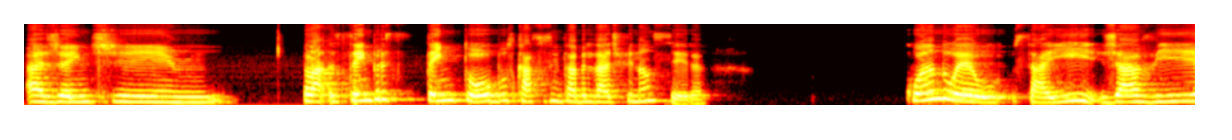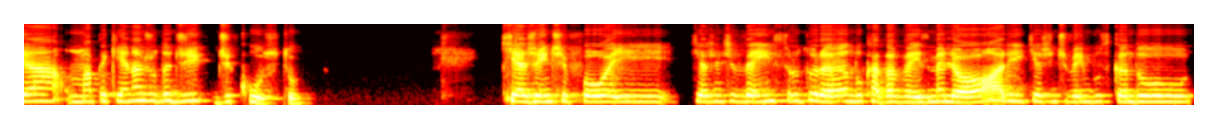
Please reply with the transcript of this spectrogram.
a gente sempre tentou buscar sustentabilidade financeira. Quando eu saí, já havia uma pequena ajuda de, de custo que a gente foi, que a gente vem estruturando cada vez melhor e que a gente vem buscando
